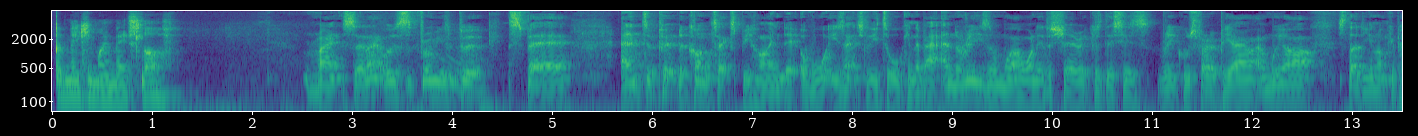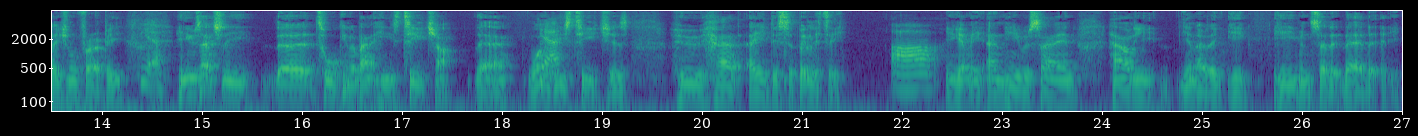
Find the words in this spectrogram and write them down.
but making my mates laugh. Right, so that was from his hmm. book Spare, and to put the context behind it of what he's actually talking about, and the reason why I wanted to share it because this is Recall's Therapy Hour, and we are studying occupational therapy. Yeah. He was actually uh, talking about his teacher there, one Yeah. of his teachers, who had a disability. Ah. You get me? And he was saying how do you, you know, he he even said it there that he,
